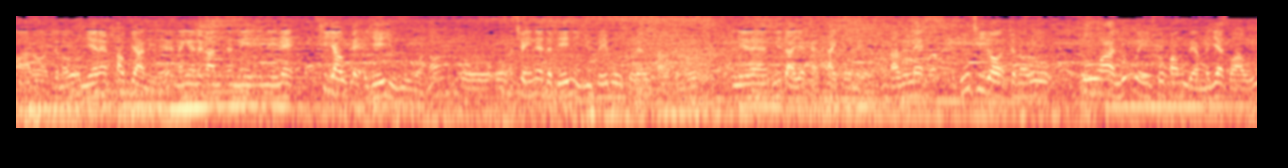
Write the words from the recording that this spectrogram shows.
မှာတော့ကျွန်တော်တို့အများနဲ့ထောက်ပြနေတယ်နိုင်ငံတကာအနေအနေနဲ့ထိရောက်တဲ့အရေးယူမှုပေါ့နော်ဟိုဟိုအချိန်နဲ့တပြေးညီယူပေးဖို့ဆိုတဲ့ဥစ္စာကိုကျွန်တော်တို့အများနဲ့မြစ်တာရက်ခံတိုက်တွန်းနေတယ်။ဒါပေမဲ့အခုထိတော့ကျွန်တော်တို့ဆိုးဝါးလူ့ခွင့်ဆိုးပေါင်းတွေမရက်သွားဘူး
